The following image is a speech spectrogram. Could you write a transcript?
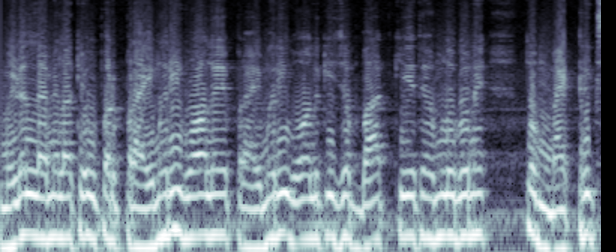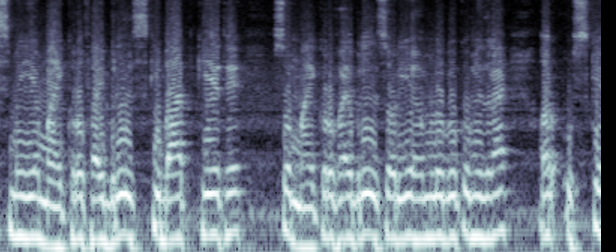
मिडल लैमेला के ऊपर प्राइमरी वॉल है। प्राइमरी वॉल की जब बात किए थे हम लोगों ने तो मैट्रिक्स में ये माइक्रोफाइब्रिल्स की बात किए थे। सो माइक्रोफाइब्रिल्स और ये हम लोगों को मिल रहा है। और उसके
